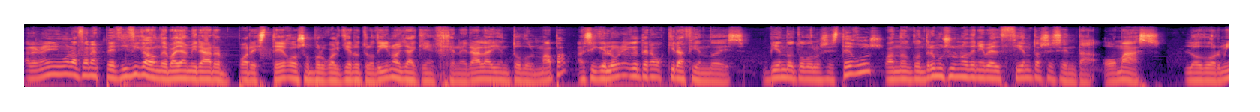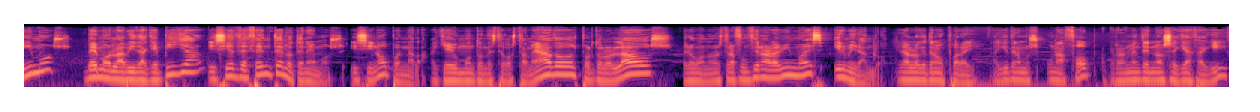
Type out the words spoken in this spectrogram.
Vale, no hay ninguna zona específica donde vaya a mirar por estegos o por cualquier otro dino, ya que en general hay en todo el mapa. Así que lo único que tenemos que ir haciendo es, viendo todos los estegos, cuando encontremos uno de nivel 160 o más lo dormimos, vemos la vida que pilla y si es decente lo tenemos. Y si no, pues nada. Aquí hay un montón de estegos tameados por todos los lados. Pero bueno, nuestra función ahora mismo es ir mirando. Mirad lo que tenemos por ahí. Aquí tenemos una FOB, que realmente no sé qué hace aquí.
